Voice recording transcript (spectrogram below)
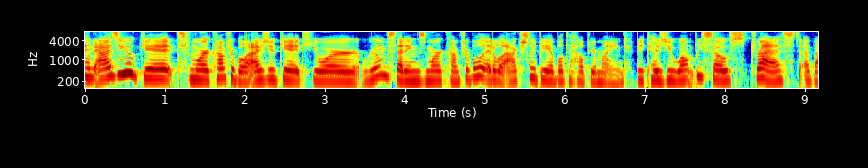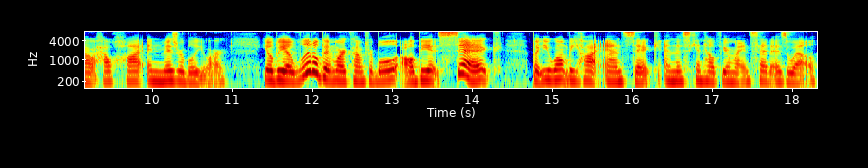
And as you get more comfortable, as you get your room settings more comfortable, it will actually be able to help your mind because you won't be so stressed about how hot and miserable you are. You'll be a little bit more comfortable, albeit sick, but you won't be hot and sick. And this can help your mindset as well,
